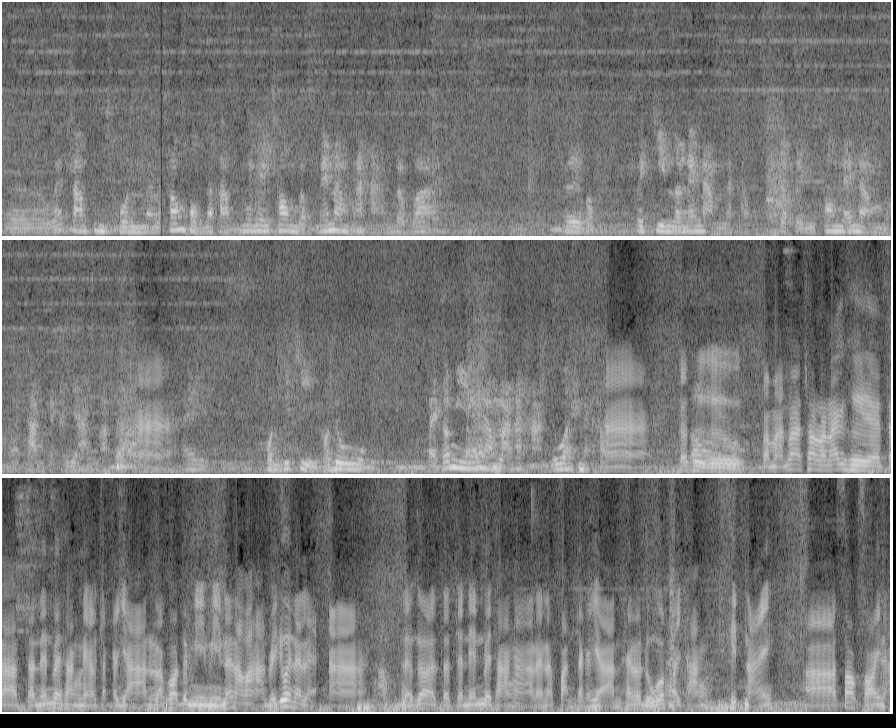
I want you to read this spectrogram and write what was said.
เอ่อแวะตามชุมชนอะไรช่องผมนะครับ ไม่ใช่ช่องแบบแนะนำอาหารแบบว่า เออแบบไปกินแล้วแนะนำนะครับ จะเป็นช่องแนะนำแบบว่าทางจักรยานมากกว่าอ่า ให้ คนที่ขี่เขาดู แต่ก็มีแนะนำร้านอาหารด้วยนะครับ อ่า ก็คือประมาณว่าช่องเรานั้นก็คือจะจะเน้นไปทางแนวจักรยาน แล้วก็จะมีมีแนะนำอาหารไปด้วยนั่นแหละ อ่า ครับ แล้วก็จะจะเน้นไปทางอ่าอะไรนะปั่นจักรยาน ให้เราดูว่าไปทางทิศไหน อ่าซอกซอยไหน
